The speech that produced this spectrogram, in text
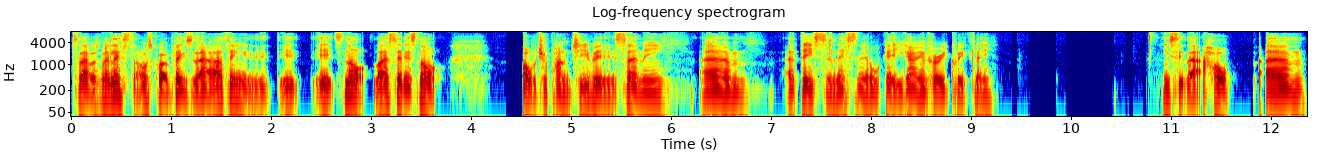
So that was my list. I was quite pleased with that. I think it, it it's not like I said, it's not ultra punchy, but it's certainly um, a decent list, and it will get you going very quickly. You see that whole um,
